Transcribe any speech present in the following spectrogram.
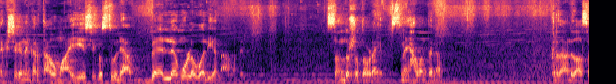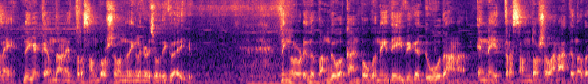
രക്ഷകനും കർത്താവുമായ യേശു ക്രിസ്തുവിന്റെ ആ ബലമുള്ള വലിയ നാമത്തിൽ സന്തോഷത്തോടെ സ്നേഹവന്ദനം. കൃതാനുദാസനെ നിങ്ങൾക്ക് എന്താണ് ഇത്ര സന്തോഷമെന്ന് നിങ്ങൾ എന്നോട് ചോദിക്കുമായിരിക്കും? നിങ്ങളോട് ഇന്ന് പങ്കുവെക്കാൻ പോകുന്ന ഈ ദൈവിക ദൂതാണ് എന്നെ ഇത്ര സന്തോഷവാനാക്കുന്നത്.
